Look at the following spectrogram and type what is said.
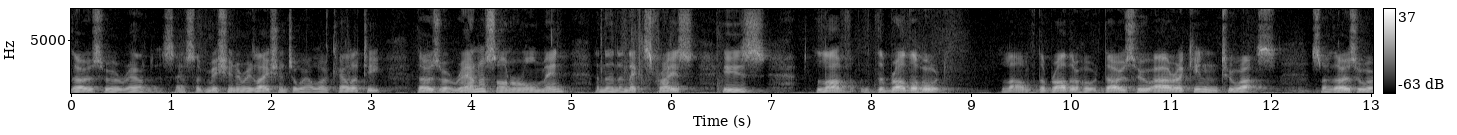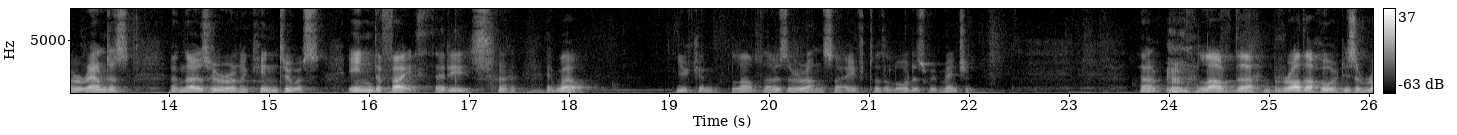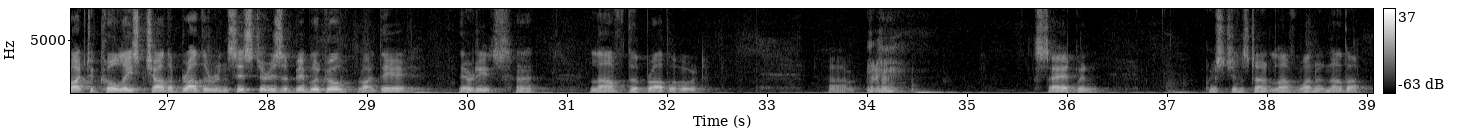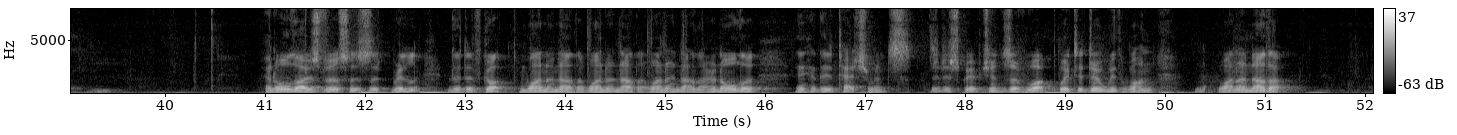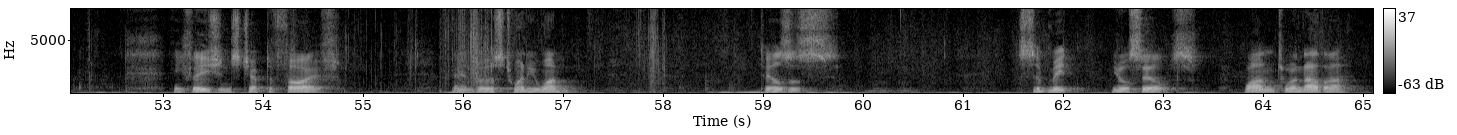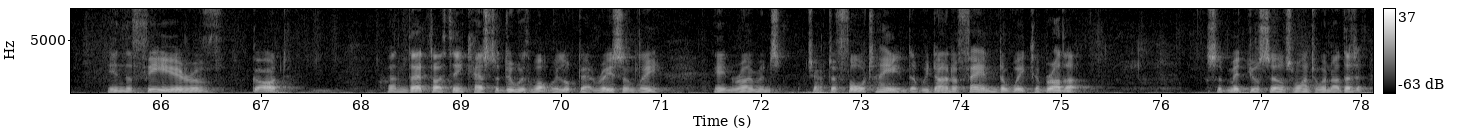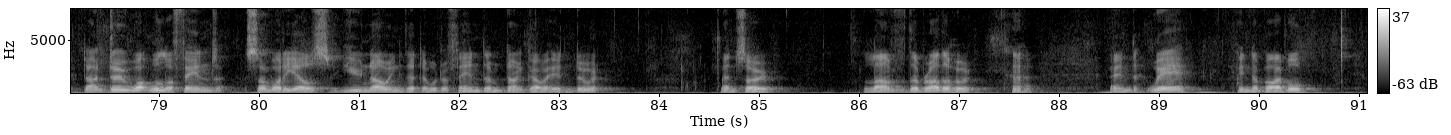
those who are around us. Our submission in relation to our locality, those who are around us, honour all men. And then the next phrase is love the brotherhood. Love the brotherhood, those who are akin to us. So those who are around us and those who are akin to us. In the faith, that is. well, you can love those that are unsaved to the Lord, as we've mentioned. Uh, love the brotherhood. Is it right to call each other brother and sister? Is it biblical? Right there. There it is. love the brotherhood. Um, sad when Christians don't love one another. And all those verses that, re- that have got one another, one another, one another, and all the, the attachments, the descriptions of what we're to do with one, one another. Ephesians chapter 5 and verse 21 tells us submit yourselves one to another in the fear of God. And that, I think, has to do with what we looked at recently in Romans chapter 14 that we don't offend a weaker brother. Submit yourselves one to another. Don't do what will offend somebody else, you knowing that it would offend them. Don't go ahead and do it. And so, love the brotherhood. and where in the Bible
